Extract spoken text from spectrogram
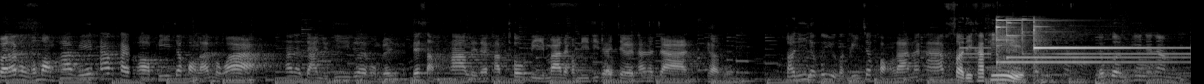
ตอนแรกผมก็มองภาพนี้ภาพใครพอพี่เจ้าของร้านบอกว่าท่านอาจารย์อยู่ที่นี่ด้วยผมเลยได้สัมภาษณ์เลยนะครับโชคดีมากเลยครับวันนี้ที่ได้เจอท่านอาจารย์ ครับผม ตอนนี้เราก็อยู่กับพี่เจ้าของร้านนะครับ สวัสดีครับพี่รบกวนพี่แนะนำ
